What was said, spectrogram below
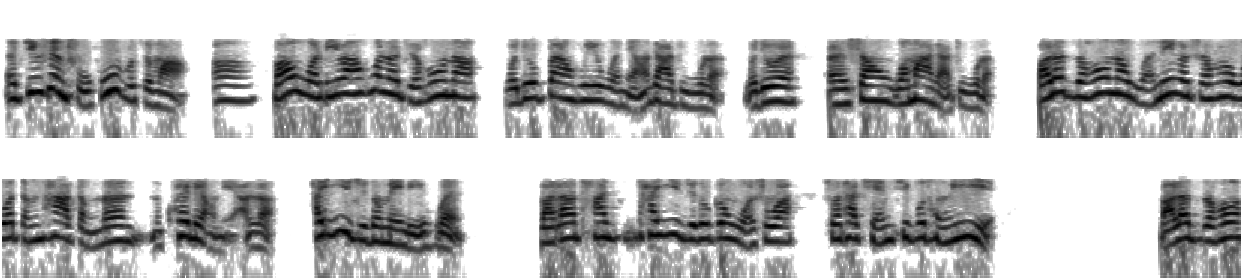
呃净身出户不是吗？啊完我离完婚了之后呢，我就搬回我娘家住了，我就呃上我妈家住了。完了之后呢，我那个时候我等他等了快两年了，他一直都没离婚。完了，他他一直都跟我说说他前妻不同意。完了之后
